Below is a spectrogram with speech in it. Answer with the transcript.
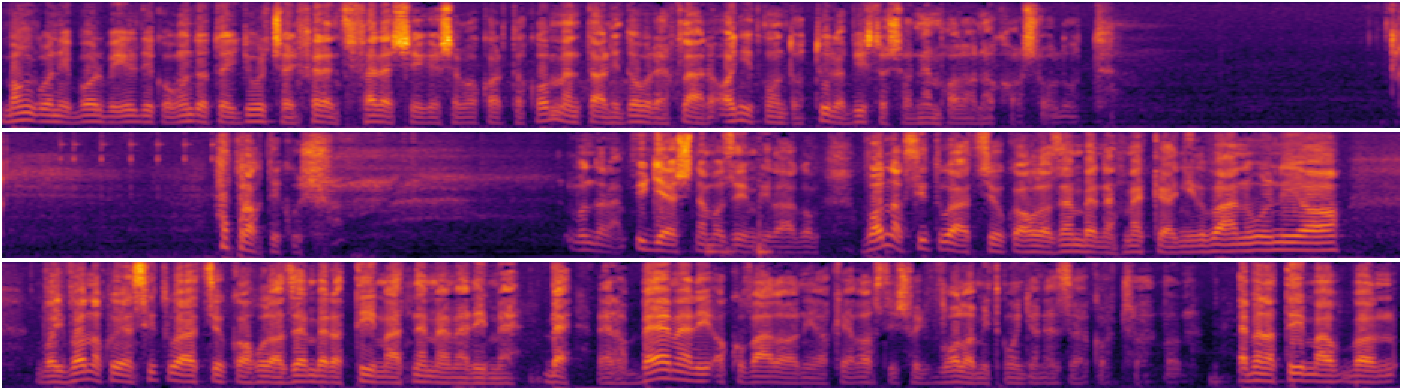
Mangoni Borbé Ildikó mondott, hogy Gyurcsány Ferenc felesége sem akarta kommentálni, Dobrev Klára annyit mondott, tőle biztosan nem hallanak hasonlót. Hát praktikus. Mondanám, ügyes, nem az én világom. Vannak szituációk, ahol az embernek meg kell nyilvánulnia, vagy vannak olyan szituációk, ahol az ember a témát nem emeli me be. Mert ha beemeli, akkor vállalnia kell azt is, hogy valamit mondjon ezzel kapcsolatban. Ebben a témában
